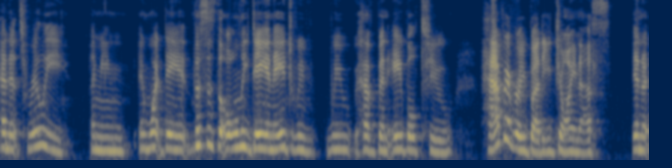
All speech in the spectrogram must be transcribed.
and it's really i mean in what day this is the only day and age we we have been able to have everybody join us in a,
